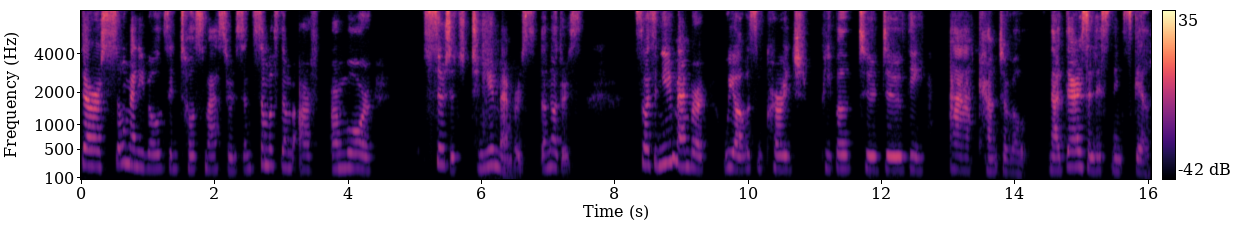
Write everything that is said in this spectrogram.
there are so many roles in Toastmasters, and some of them are are more suited to new members than others. So, as a new member, we always encourage people to do the ah counter role. Now, there's a listening skill.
